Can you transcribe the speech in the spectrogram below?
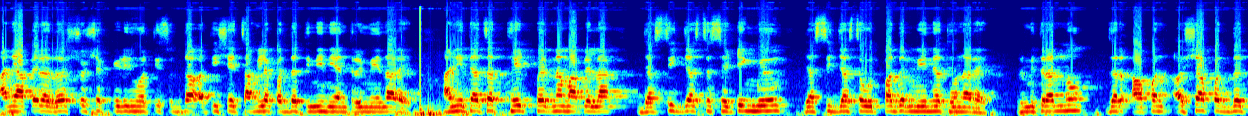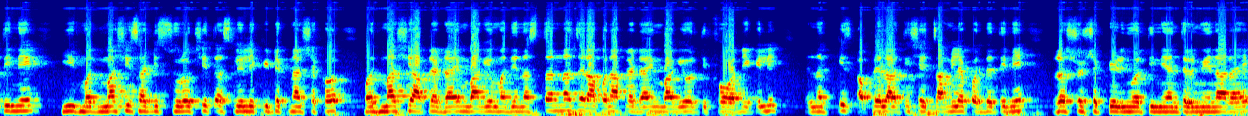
आणि आपल्याला रस शोषक किडींवरती सुद्धा अतिशय चांगल्या पद्धतीने नियंत्रण मिळणार आहे. आणि त्याचा थेट परिणाम आपल्याला जास्तीत जास्त सेटिंग मिळून जास्तीत जास्त उत्पादन मिळण्यात होणार आहे. तर मित्रांनो जर आपण अशा पद्धतीने ही मधमाशीसाठी सुरक्षित असलेले कीटकनाशक मधमाशी आपल्या डाळिंबागेमध्ये नसताना जर आपण आपल्या डाळिंबागेवरती फवारणी केली तर नक्कीच आपल्याला अतिशय चांगल्या पद्धतीने रसशोषक किडींवरती नियंत्रण मिळणार आहे.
